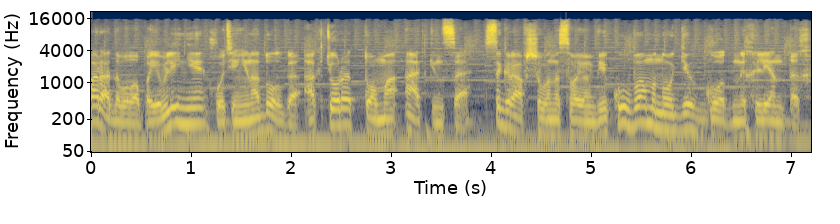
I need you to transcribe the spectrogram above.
порадовало появление, хоть и ненадолго, актера Тома Аткинса, сыгравшего на своем веку во многих годных лентах,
